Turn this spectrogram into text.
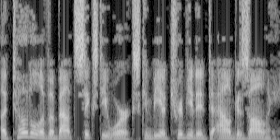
A total of about 60 works can be attributed to al-Ghazali.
